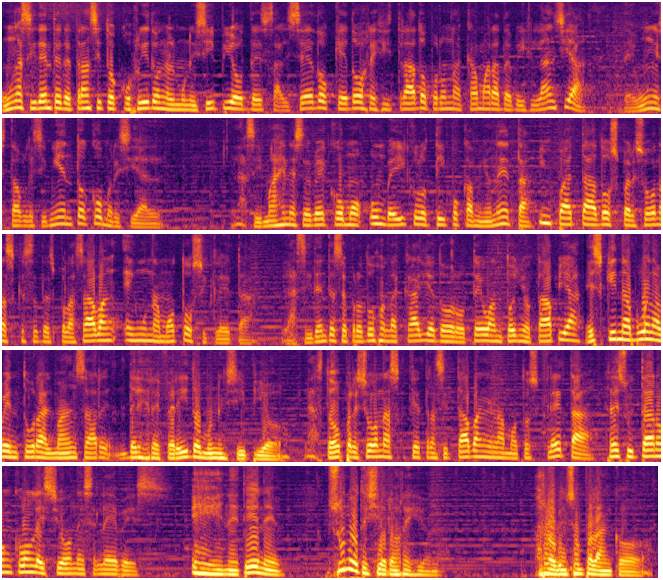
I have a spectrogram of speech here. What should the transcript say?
Un accidente de tránsito ocurrido en el municipio de Salcedo quedó registrado por una cámara de vigilancia de un establecimiento comercial. En las imágenes se ve como un vehículo tipo camioneta impacta a dos personas que se desplazaban en una motocicleta. El accidente se produjo en la calle Doroteo Antonio Tapia, esquina Buenaventura Almanzar del referido municipio. Las dos personas que transitaban en la motocicleta resultaron con lesiones leves. NTN, su noticiero regional. Robinson Polanco.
